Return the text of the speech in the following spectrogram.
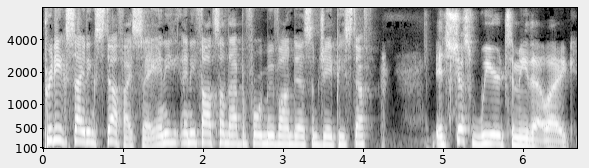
pretty exciting stuff, I say. Any any thoughts on that before we move on to some JP stuff? It's just weird to me that like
